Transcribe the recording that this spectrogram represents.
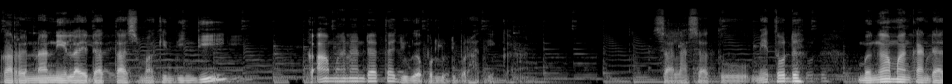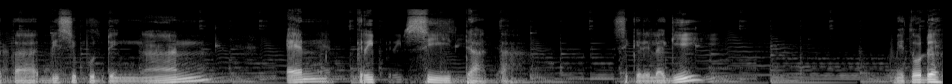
Karena nilai data semakin tinggi, keamanan data juga perlu diperhatikan. Salah satu metode mengamankan data disebut dengan enkripsi data. Sekali lagi, metode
